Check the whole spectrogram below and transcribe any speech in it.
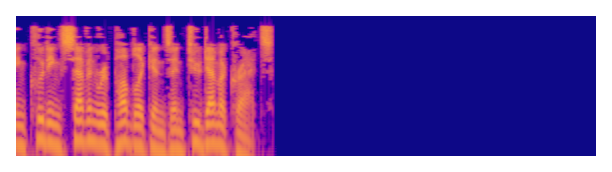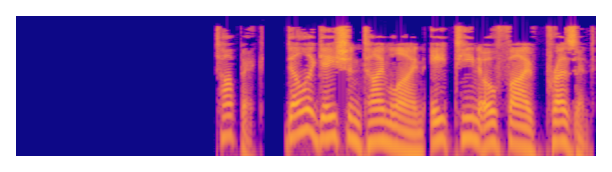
including seven Republicans and two Democrats. Delegation timeline 1805 present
